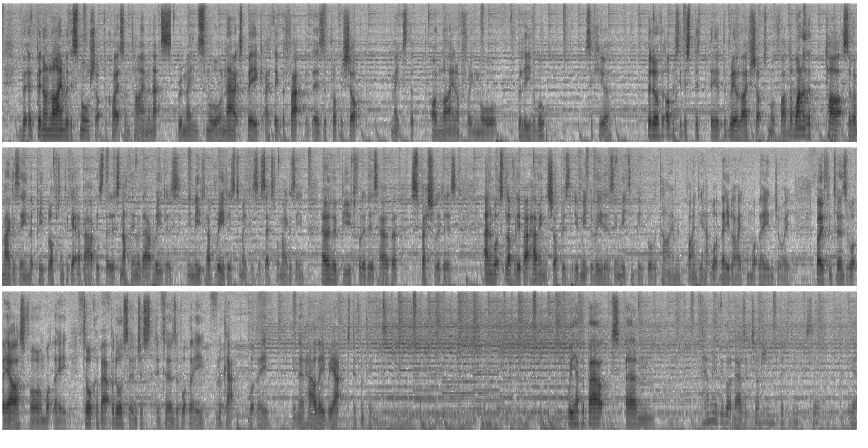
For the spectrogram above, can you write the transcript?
I've been online with a small shop for quite some time and that's remained small. Now it's big. I think the fact that there's a proper shop makes the online offering more believable, secure. But obviously this, the, the, the real life shop's more fun. Uh, one of the parts of a magazine that people often forget about is that it's nothing without readers. You need to have readers to make a successful magazine, however beautiful it is, however special it is. And what's lovely about having the shop is that you meet the readers, you're meeting people all the time and finding out what they like and what they enjoy, both in terms of what they ask for and what they talk about, but also in just in terms of what they look at, what they, you know, how they react to different things. We have about, um, how many have we got now? Is it 250 still? Yeah.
